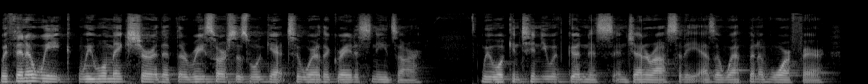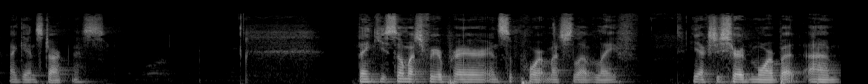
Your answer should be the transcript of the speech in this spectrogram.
Within a week, we will make sure that the resources will get to where the greatest needs are. We will continue with goodness and generosity as a weapon of warfare against darkness. Thank you so much for your prayer and support. Much love, Leif he actually shared more. But um,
